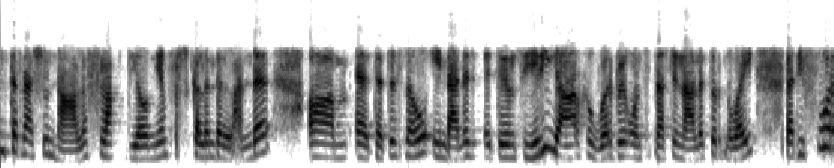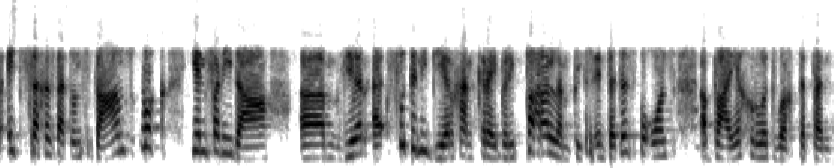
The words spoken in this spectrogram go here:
internasionale vlak deelneem verskillende lande. Um uh, dit is nou en dan het, het ons hierdie jaar gehoor by ons nasionale toernooi dat die vooruitsig is dat ons dans ook een van die dae um weer uh, voet in die deur gaan kry by die Paralympics en dit is vir ons 'n baie groot hoogtepunt.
